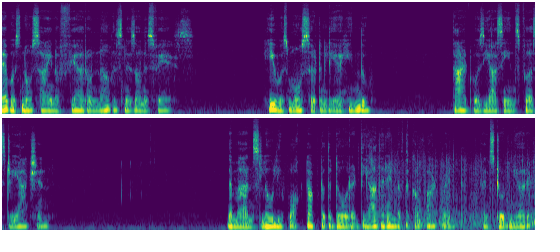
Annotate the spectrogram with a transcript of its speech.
There was no sign of fear or nervousness on his face. He was most certainly a Hindu. That was Yasin's first reaction. The man slowly walked up to the door at the other end of the compartment and stood near it.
